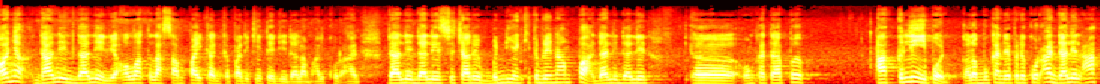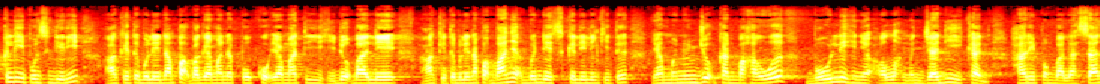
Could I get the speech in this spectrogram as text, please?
banyak dalil-dalil yang Allah telah sampaikan kepada kita di dalam al-Quran, dalil-dalil secara benda yang kita boleh nampak, dalil-dalil uh, orang kata apa akli pun. Kalau bukan daripada Quran dalil akli pun sendiri ah, kita boleh nampak bagaimana pokok yang mati hidup balik ah, kita boleh nampak banyak benda sekeliling kita yang menunjukkan bahawa bolehnya Allah menjadikan hari pembalasan.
